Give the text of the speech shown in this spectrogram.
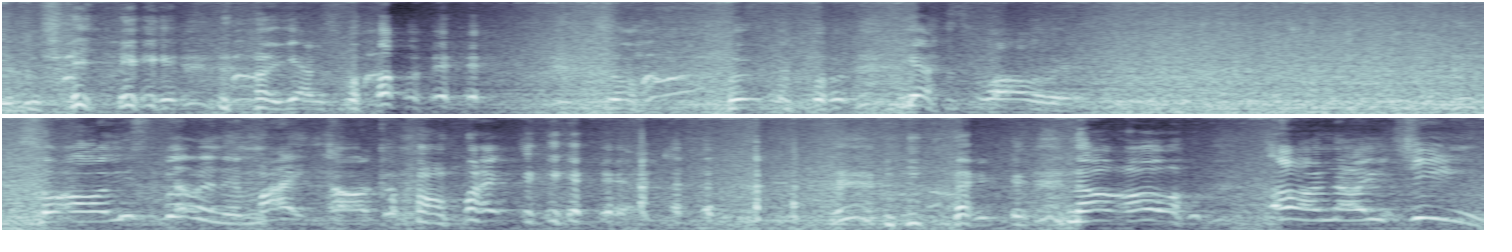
no, you gotta swallow it. you gotta swallow it. So, oh, you spilling it, Mike. Oh, come on, Mike. Mike. No, oh, oh, no, you cheating.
